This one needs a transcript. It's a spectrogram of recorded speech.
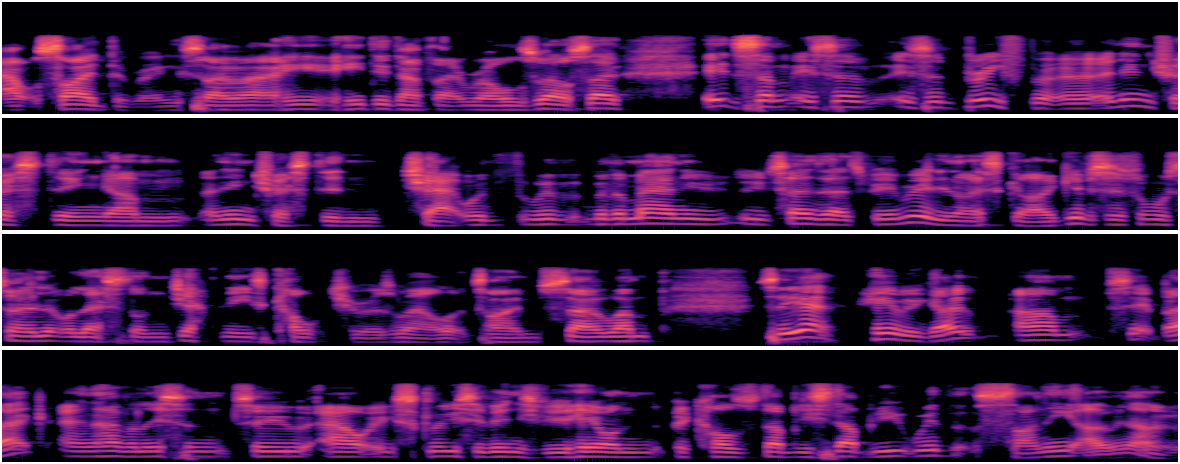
outside the ring. So uh, he he did have that role as well. So it's um it's a it's a brief but uh, an interesting um an interesting chat with with with a man who, who turns out to be a really nice guy. Gives us also a little lesson on Japanese culture as well at times. So um so yeah, here we go. Um, sit back and have a listen to our exclusive interview here on Because WCW with Sonny Ono.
